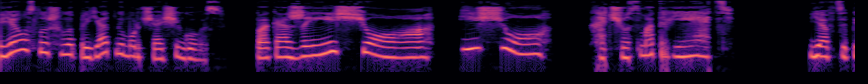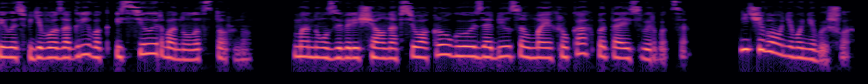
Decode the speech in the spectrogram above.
И я услышала приятный мурчащий голос. «Покажи еще! Еще! Хочу смотреть!» Я вцепилась в его загривок и с силой рванула в сторону. Манул заверещал на всю округу и забился в моих руках, пытаясь вырваться. Ничего у него не вышло.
